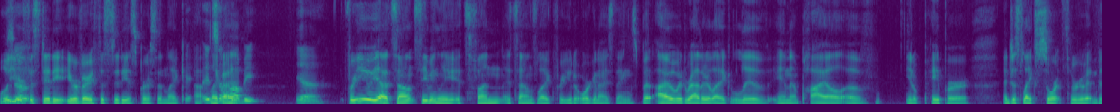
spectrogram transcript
well, you're fastidious. You're a very fastidious person. Like, It- uh, it's like a I, hobby. Yeah. for you yeah it sounds seemingly it's fun it sounds like for you to organize things but i would rather like live in a pile of you know paper and just like sort through it and be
